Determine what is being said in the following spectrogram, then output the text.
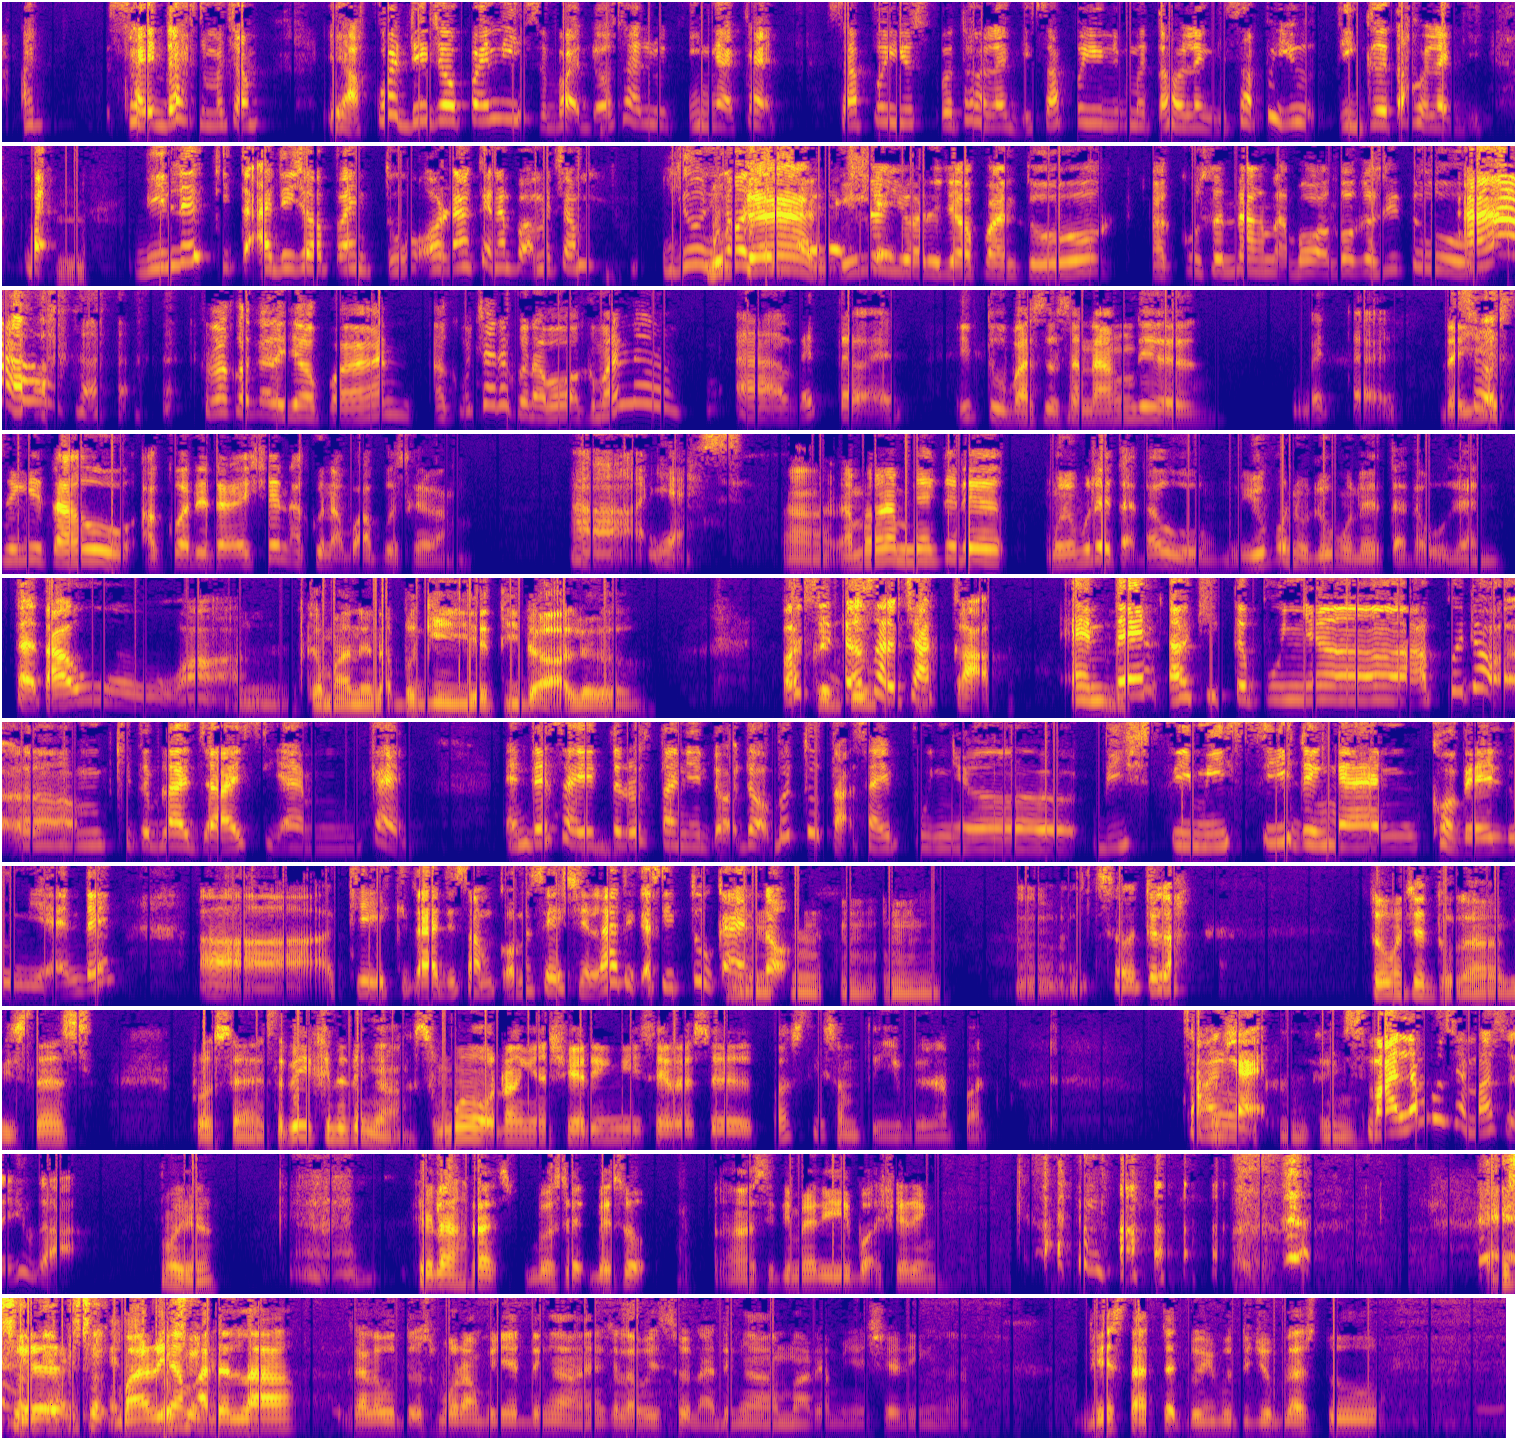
saya dah macam, ya aku ada jawapan ni sebab Dok selalu ingatkan, siapa you 10 tahun lagi, siapa you 5 tahun lagi, siapa you 3 tahun lagi. But, Hmm. bila kita ada jawapan tu, orang akan nampak macam, you know the Bukan. Bila you ada jawapan tu, aku senang nak bawa kau ke situ. Ah, Kalau kau tak ada jawapan, aku macam mana aku nak bawa ke mana? ah betul. Itu bahasa senang dia. Betul. Dan So, you sendiri tahu, aku ada direction, aku nak buat apa sekarang. ah yes. Ha, ramai orang berniaga dia mula-mula tak tahu. You pun dulu mula tak tahu kan. Tak tahu. Ah. Hmm, ke mana nak pergi, ya tidak lah. Lepas tu. Dok selalu cakap. And then uh, kita punya, apa Dok, um, kita belajar ICM kan. And then saya terus tanya Dok, Dok betul tak saya punya visi misi dengan core value ni? And then, uh, okay, kita ada some conversation lah dekat situ kan Hmm, Dok. hmm, hmm, so itulah. So macam tu lah business proses. Tapi kena dengar. Semua orang yang sharing ni saya rasa pasti something you boleh dapat. Sangat. Semalam pun saya masuk juga. Oh ya. Hmm. Okay lah Raj. Besok, besok uh, Siti Mary buat sharing. Esok, Dia, esok, Mariam esok. adalah kalau untuk semua orang punya dengar eh, kalau besok nak dengar Mariam punya sharing lah. Dia started 2017 tu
